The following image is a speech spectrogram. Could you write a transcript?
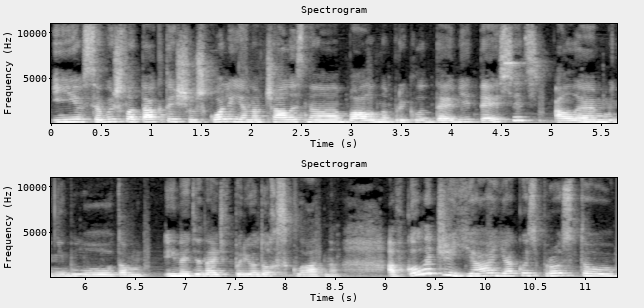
І все вийшло так, те, що в школі я навчалась на бал, наприклад, 9-10, але мені було там іноді навіть в періодах складно. А в коледжі я якось просто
